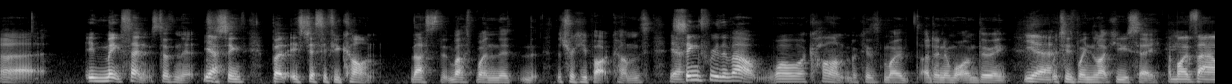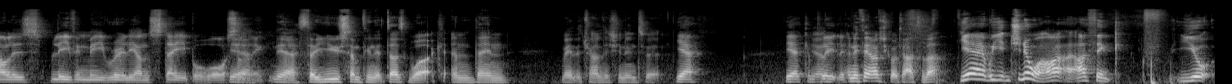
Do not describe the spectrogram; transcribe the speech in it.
uh, it makes sense, doesn't it? to Yeah. sing, but it's just if you can't. That's, the, that's when the, the, the tricky part comes. Yeah. Sing through the vowel. Well, I can't because my I don't know what I'm doing. Yeah. Which is when, like you say, And my vowel is leaving me really unstable or yeah, something. yeah. So use something that does work and then make the transition into it. Yeah. Yeah, Yeah. completely. Anything else you got to add to that? Yeah, well, you- do you know what? I, I think you're,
